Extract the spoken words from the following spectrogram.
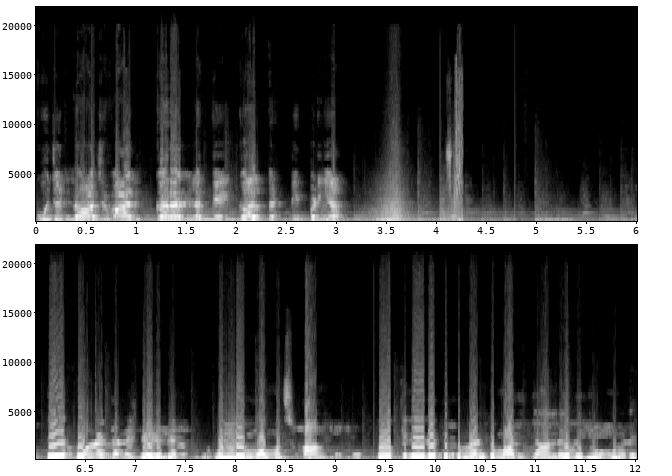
ਕੁਝ ਨੌਜਵਾਨ ਕਰਨ ਲੱਗੇ ਗਲਤ ਟਿੱਪਣੀਆਂ। ਇਹ ਦੋਨੇ ਜਣੇ ਗਏ ਨੇ ਉੱਥੇ ਮੁਹੰਮਦ ਖਾਨ। ਤੇ ਉੱਥੇ ਇਹਦੇ ਤੇ ਕਮੈਂਟ ਮਾਰੀ ਜਾਣ ਲਏ ਤੇ ਉਹ ਮੁੰਡੇ।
